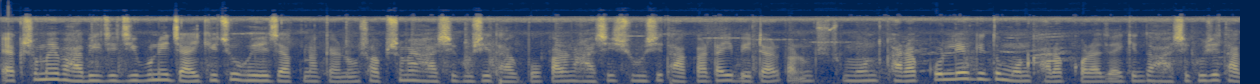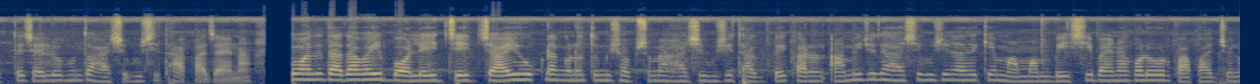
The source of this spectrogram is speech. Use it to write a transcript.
একসময় ভাবি যে জীবনে যাই কিছু হয়ে যাক না কেন, সবসময় হাসি খুশি থাকব। কারণ হাসি খুশি থাকাটাই বেটার কারণ মন খারাপ করলেও কিন্তু মন খারাপ করা যায়, কিন্তু হাসি খুশি থাকতে চাইলেও কিন্তু হাসি খুশি থাকা যায় না। তোমাদের দাদাভাই বলে যে, যাই হোক না কেন, তুমি সবসময় হাসি খুশি থাকবে। কারণ আমি যদি হাসি খুশি না থাকি মাম্মাম বেশি বায়না করে ওর পাপার জন্য।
